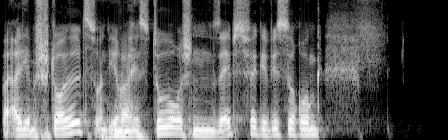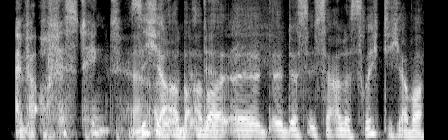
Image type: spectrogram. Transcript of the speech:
bei all ihrem Stolz und ihrer mhm. historischen Selbstvergewisserung einfach auch festhängt. Ja? Sicher, also, aber, aber äh, das ist ja alles richtig. Aber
